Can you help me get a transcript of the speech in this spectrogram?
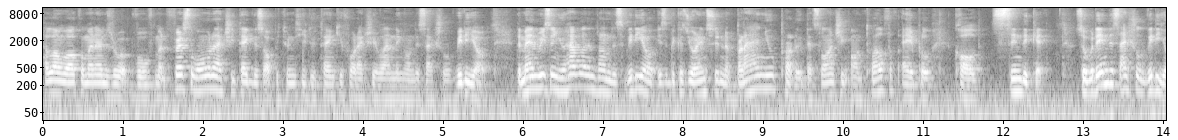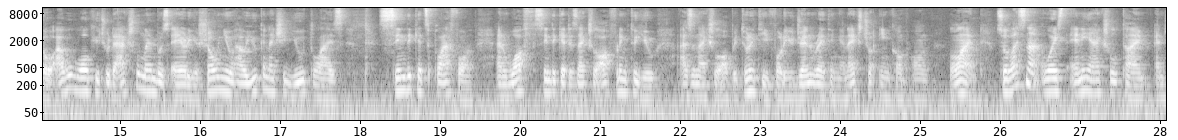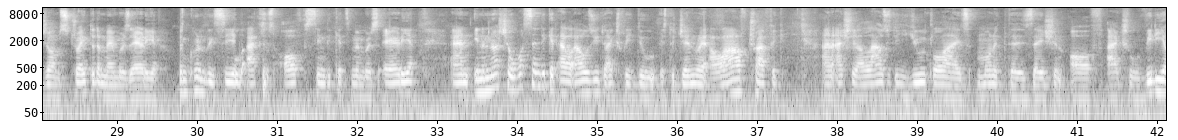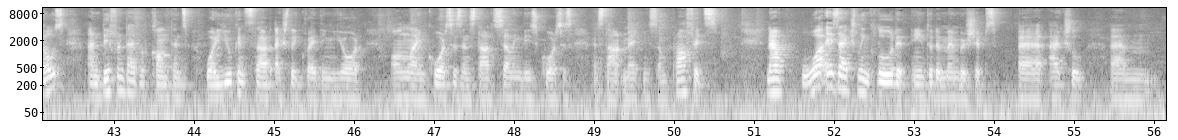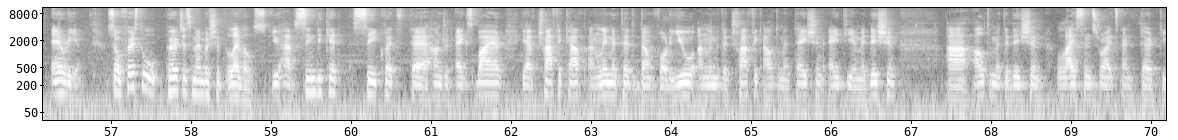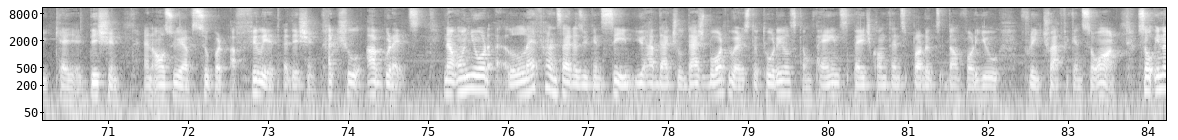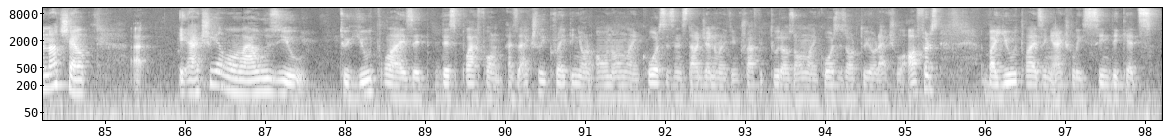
Hello and welcome, my name is Robert Wolfman. First of all, I want to actually take this opportunity to thank you for actually landing on this actual video. The main reason you have landed on this video is because you're interested in a brand new product that's launching on 12th of April called Syndicate. So within this actual video, I will walk you through the actual members area, showing you how you can actually utilize Syndicate's platform and what Syndicate is actually offering to you as an actual opportunity for you generating an extra income online. So let's not waste any actual time and jump straight to the members area. You can currently see all access of Syndicate's members area. And in a nutshell, what Syndicate allows you to actually do is to generate a lot of traffic and actually allows you to utilize monetization of actual videos and different type of contents where you can start actually creating your online courses and start selling these courses and start making some profits. Now, what is actually included into the memberships uh, actual um, area? So first of all, purchase membership levels. You have Syndicate, Secret, uh, 100x Buyer. You have Traffic Up, Unlimited, Done For You, Unlimited Traffic Automation, ATM Edition, uh, Ultimate Edition, License Rights, and 30k Edition. And also you have Super Affiliate Edition. Actual upgrades. Now on your left hand side as you can see you have the actual dashboard where it's tutorials, campaigns, page contents, products done for you, free traffic and so on. So in a nutshell uh, it actually allows you to utilize it this platform as actually creating your own online courses and start generating traffic to those online courses or to your actual offers by utilizing actually syndicates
